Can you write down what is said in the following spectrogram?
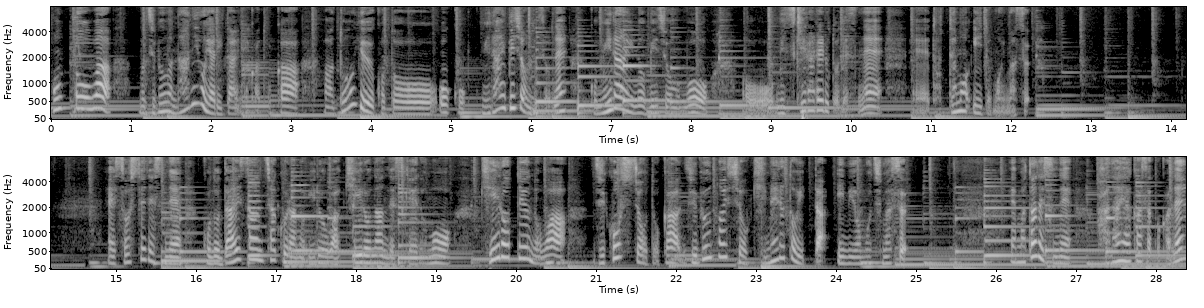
本当は自分は何をやりたいのかとか、まあ、どういうことをこう未来ビジョンですよねこう未来のビジョンを見つけられるとですね、えー、とってもいいと思います。えそしてですねこの第三チャクラの色は黄色なんですけれども黄色っていうのは自己主張とか自分の意思を決めるといった意味を持ちます。えまたですね華やかさとかね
